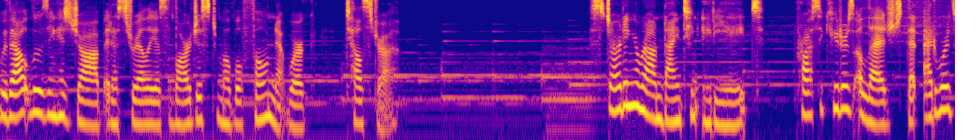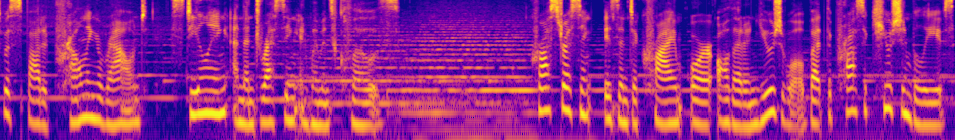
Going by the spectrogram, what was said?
without losing his job at Australia's largest mobile phone network, Telstra. Starting around 1988, prosecutors alleged that Edwards was spotted prowling around, stealing, and then dressing in women's clothes. Cross dressing isn't a crime or all that unusual, but the prosecution believes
